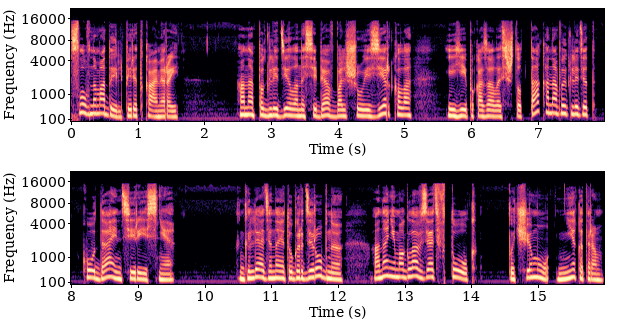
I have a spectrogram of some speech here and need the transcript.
словно модель перед камерой. Она поглядела на себя в большое зеркало, и ей показалось, что так она выглядит куда интереснее. Глядя на эту гардеробную, она не могла взять в толк, почему некоторым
